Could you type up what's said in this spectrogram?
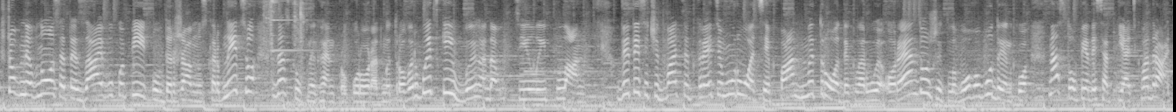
Щоб не вносити зайву копійку в державну скарбницю, заступник генпрокурора Дмитро Вербицький вигадав цілий план. У 2023 році пан Дмитро декларує оренду житлового будинку на 155 квадратів.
